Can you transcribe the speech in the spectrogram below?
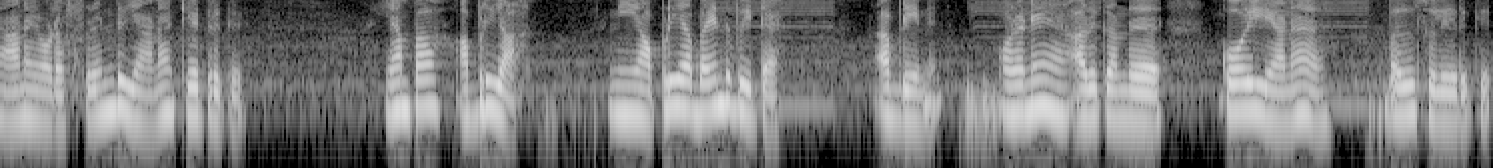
யானையோட ஃப்ரெண்டு யானை கேட்டிருக்கு ஏன்பா அப்படியா? நீ அப்படியா பயந்து போயிட்ட? அப்படின்னு. உடனே அதுக்கு அந்த கோயில் யானை பதில் சொல்லியிருக்கு.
